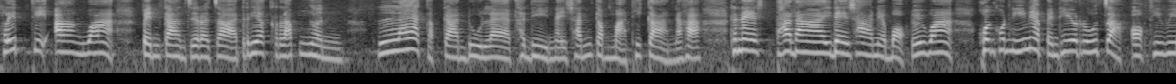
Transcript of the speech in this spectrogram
คลิปที่อ้างว่าเป็นการเจรจาเรียกรับเงิน แลกกับการดูแลคดีในชั้นกรรมาธิการนะคะทนายทนายเดชาเนี่ยบอกด้วยว่า คนคนนี้เนี่ยเป็นที่รู้จักออกทีวี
